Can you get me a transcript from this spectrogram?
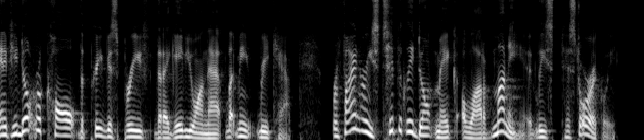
And if you don't recall the previous brief that I gave you on that, let me recap. Refineries typically don't make a lot of money, at least historically.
